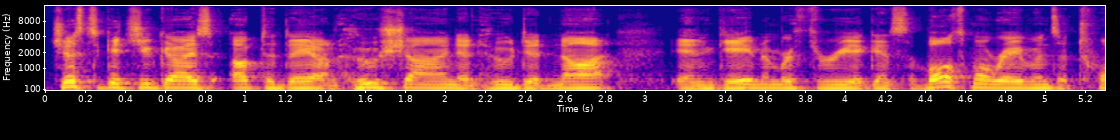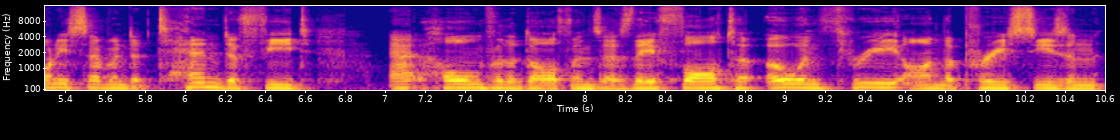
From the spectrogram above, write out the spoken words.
just to get you guys up to date on who shined and who did not in game number three against the Baltimore Ravens, a 27 to 10 defeat at home for the Dolphins as they fall to 0 3 on the preseason.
